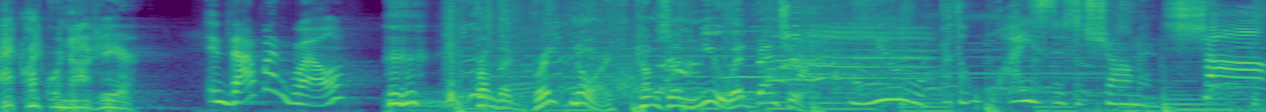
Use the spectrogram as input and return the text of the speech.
Act like we're not here. That went well. From the great north comes a new adventure. You are the wisest shaman. Shaw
